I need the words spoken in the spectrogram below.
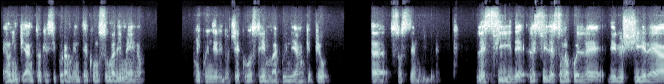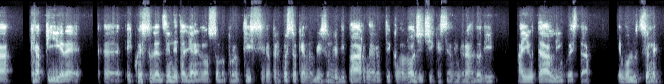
è un impianto che sicuramente consuma di meno e quindi riduce i costi, ma quindi è anche più eh, sostenibile. Le sfide, le sfide sono quelle di riuscire a capire eh, e questo le aziende italiane non sono prontissime, per questo che hanno bisogno di partner tecnologici che siano in grado di aiutarli in questa evoluzione,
